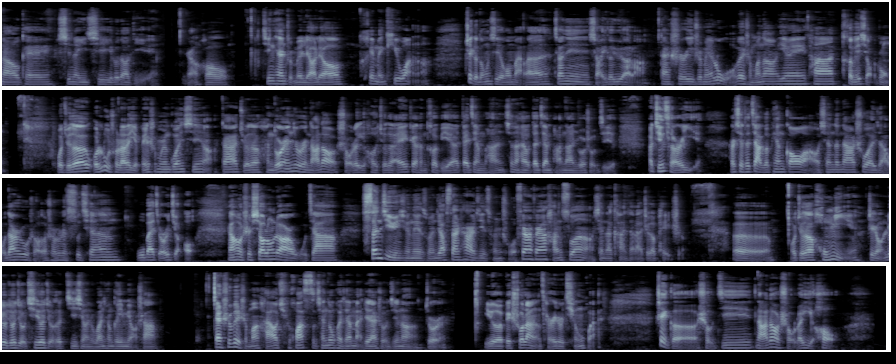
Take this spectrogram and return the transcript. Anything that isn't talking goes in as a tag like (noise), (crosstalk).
那 OK，新的一期一路到底。然后今天准备聊聊黑莓 K One 啊，这个东西我买了将近小一个月了，但是一直没录，为什么呢？因为它特别小众。我觉得我录出来了也没什么人关心啊，大家觉得很多人就是拿到手了以后觉得，哎，这很特别，带键盘，现在还有带键盘的安卓手机，啊，仅此而已。而且它价格偏高啊！我先跟大家说一下，我当时入手的时候是四千五百九十九，然后是骁龙六二五加三 G 运行内存加三十二 G 存储，非常非常寒酸啊！现在看下来这个配置，呃，我觉得红米这种六九九、七九九的机型就完全可以秒杀。但是为什么还要去花四千多块钱买这台手机呢？就是一个被说烂的词儿，就是情怀。这个手机拿到手了以后。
